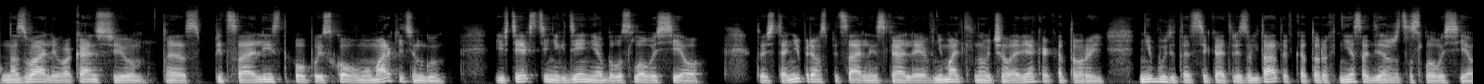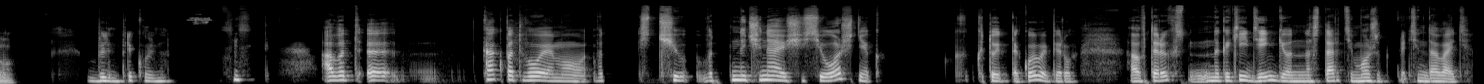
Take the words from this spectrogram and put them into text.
назвали вакансию э, специалист по поисковому маркетингу, и в тексте нигде не было слова SEO. То есть они прям специально искали внимательного человека, который не будет отсекать результаты, в которых не содержится слово SEO. Блин, прикольно. А вот э, как по-твоему, вот, вот начинающий SEOшник, кто это такой, во-первых, а во-вторых, на какие деньги он на старте может претендовать?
